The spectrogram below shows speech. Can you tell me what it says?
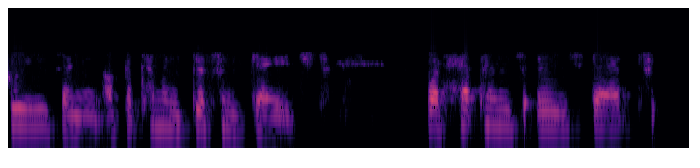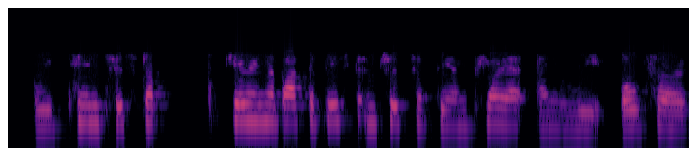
freezing, of becoming disengaged, what happens is that we tend to stop caring about the best interests of the employer, and we also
